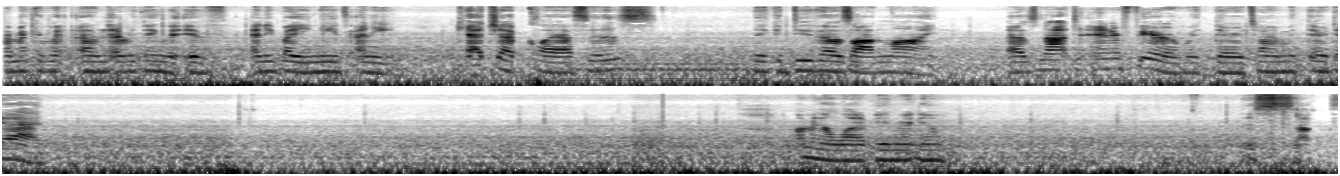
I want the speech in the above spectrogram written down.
pandemic and everything, that if anybody needs any catch-up classes, they could do those online. As not to interfere with their time with their dad. I'm in a lot of pain right now. This sucks.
